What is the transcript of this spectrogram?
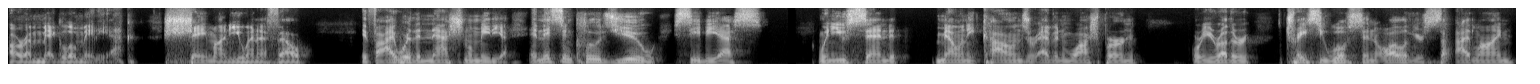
are a megalomaniac. Shame on you, NFL. If I were the national media, and this includes you, CBS, when you send Melanie Collins or Evan Washburn or your other Tracy Wolfson, all of your sideline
